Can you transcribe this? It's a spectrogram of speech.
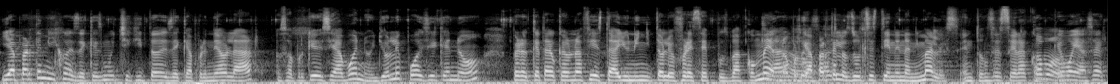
Y aparte mi hijo desde que es muy chiquito, desde que aprendió a hablar, o sea, porque yo decía, bueno, yo le puedo decir que no, pero qué tal que en una fiesta y un niñito le ofrece, pues va a comer, Claro, ¿no? Porque aparte exacto. los dulces tienen animales, entonces era como, ¿Cómo? ¿qué voy a hacer?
